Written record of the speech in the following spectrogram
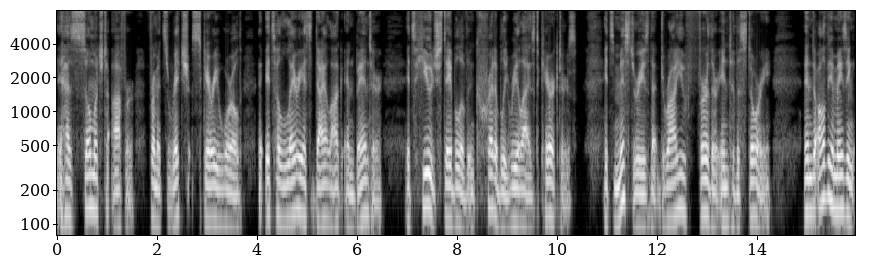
It has so much to offer from its rich, scary world, its hilarious dialogue and banter, its huge stable of incredibly realized characters, its mysteries that draw you further into the story, and all the amazing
